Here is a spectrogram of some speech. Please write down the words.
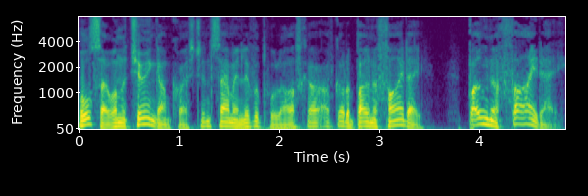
Also, on the chewing gum question, Sam in Liverpool asked, "I- I've got a bona fide, bona fide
